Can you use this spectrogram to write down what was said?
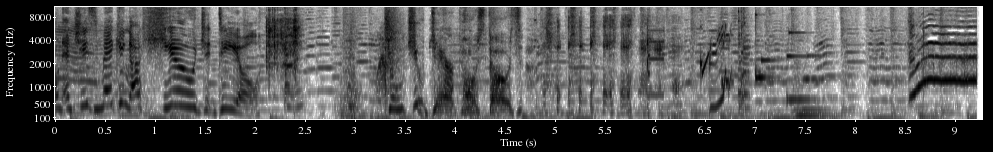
phone and she's making a huge deal. Don't you dare post those!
